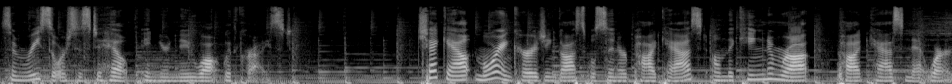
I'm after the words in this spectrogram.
some resources to help in your new walk with Christ. Check out more encouraging gospel centered podcasts on the Kingdom Rock Podcast Network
